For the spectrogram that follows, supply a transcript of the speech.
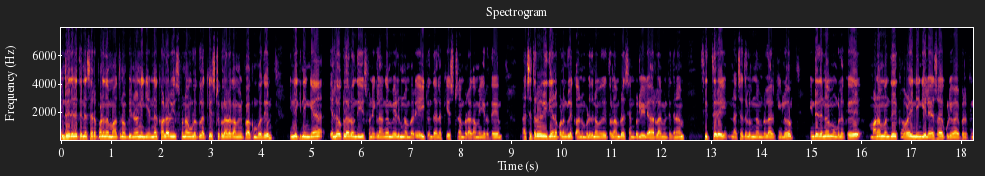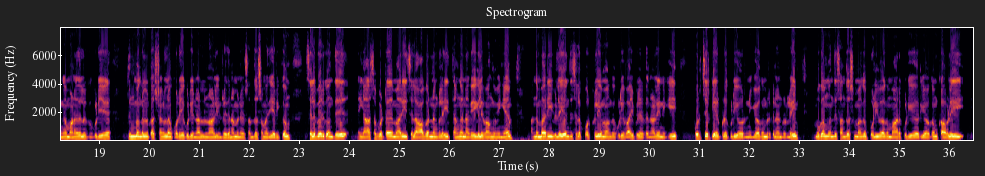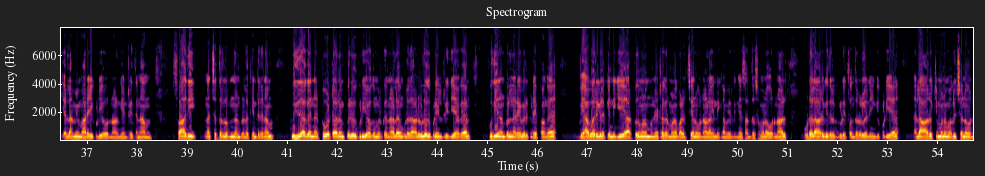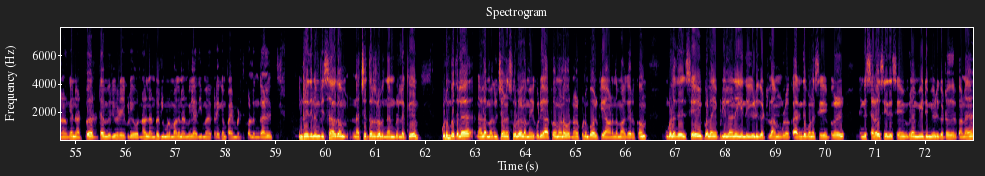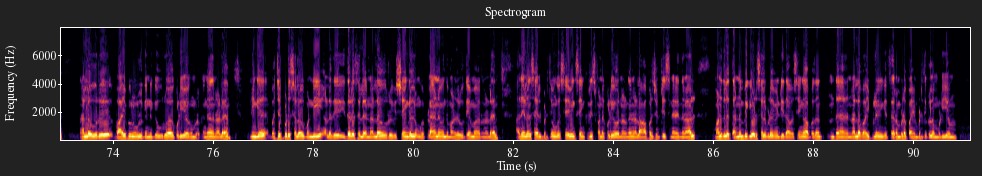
இன்றைய தினத்தை என்ன சிறப்பானதை மாற்றணும் அப்படின்னா நீங்கள் என்ன கலர் யூஸ் பண்ணால் உங்களுக்கு லக்கியஸ்ட் கலராக அமைப்பு பார்க்கும்போது இன்றைக்கி நீங்கள் எல்லோ கலர் வந்து யூஸ் பண்ணிக்கலாங்க. மேலும் நம்பர் எயிட் வந்து லக்கியஸ்ட் நம்பராக அமைகிறது நட்சத்திர ரீதியான பலன்களை காணும் பொழுது நமது துலாம் ராசி அன்பர்களில் யாரெல்லாம் இன்றைய தினம் சித்திரை நட்சத்திரம் நம்பர்களாக இருக்கீங்களோ இன்றைய தினம் உங்களுக்கு மனம் வந்து கவலை நீங்கி லேசாகக்கூடிய வாய்ப்பு இருக்குங்க. மனதில் இருக்கக்கூடிய துன்பங்கள் கஷ்டங்கள்லாம் குறையக்கூடிய நல்ல நாள் இன்றைய தினம். எனக்கு சந்தோஷம் அதிகரிக்கும். சில பேருக்கு வந்து நீங்கள் ஆசைப்பட்ட மாதிரி சில ஆபரணங்களை தங்க நகைகளை வாங்குவீங்க. அந்த மாதிரி விலையுந்து சில பொருட்களையும் வாங்கக்கூடிய வாய்ப்புகள் இருக்கிறதுனால இன்னைக்கு பொற்சேர்க்கை ஏற்படக்கூடிய ஒரு யோகம் இருக்கு நண்பர்களே. முகம் வந்து சந்தோஷமாக பொலிவாக மாறக்கூடிய ஒரு யோகம். கவலை எல்லாமே மறையக்கூடிய ஒரு நாள் இன்றைய தினம். சுவாதி நட்சத்திரம் நண்பர்களுக்கு இன்றைய தினம் புதிதாக நட்பு வட்டாரம் பெருகக்கூடிய யோகம் இருக்கிறதுனால உங்களது அலுவலக பணியில் ரீதியாக புதிய நண்பர்கள் நிறைய பேர் கிடைப்பாங்க. வியாபாரிகளுக்கு இன்னைக்கு அற்புதமான முன்னேற்றகரமான வளர்ச்சியான ஒரு நாளாக இன்னைக்கு அமையுதுங்க சந்தோஷமான ஒரு நாள். உடல் ஆரோக்கியத்தில் இருக்கக்கூடிய தொந்தரவுகளை நீங்கக்கூடிய நல்ல ஆரோக்கியமான மகிழ்ச்சியான ஒரு நாளுங்க. நட்பு அட்டம் விரிவடையக்கூடிய ஒரு நாள். நண்பர்கள் மூலமாக நன்மைகள் அதிகமாக கிடைக்கும். பயன்படுத்திக் கொள்ளுங்கள். இன்றைய தினம் விசாகம் நட்சத்திரத்தில் நண்பர்களுக்கு குடும்பத்தில் நல்ல மகிழ்ச்சியான சூழல் அமையக்கூடிய அற்புதமான ஒரு நாள். குடும்ப வாழ்க்கை ஆனந்தமாக இருக்கும். உங்களது சேமிப்பெல்லாம் எப்படிலாம் நீங்கள் இந்த ஈடுகட்டலாம். உங்களுக்கு கரைந்து போன சேமிப்புகள் நீங்கள் செலவு செய்த சேமிப்புகளை மீண்டும் ஈடுகட்டுவதற்கான நல்ல ஒரு வாய்ப்புகள் உங்களுக்கு இன்றைக்கி உருவாகக்கூடியதாகவும் இருக்குங்க. அதனால் நீங்கள் பட்ஜெட் போட்டு செலவு பண்ணி அல்லது இதர சில நல்ல ஒரு விஷயங்கள் உங்கள் பிளானை வந்து மனதில் உதயமாகறதுனால அதையெல்லாம் செயல்படுத்தி உங்கள் சேவிங்ஸை இன்க்ரீஸ் பண்ணக்கூடிய ஒரு நாளுங்க. நல்ல ஆப்பர்ச்சுனிட்டிஸ் நிறைந்த நாள். மனதில் தன்னம்பிக்கையோடு செயல்பட வேண்டியது அவசியங்க. அப்போ தான் இந்த நல்ல வாய்ப்புகளை நீங்கள் திறம்பட பயன்படுத்திக் கொள்ள முடியும்.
